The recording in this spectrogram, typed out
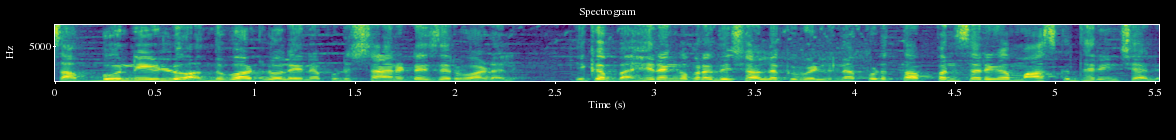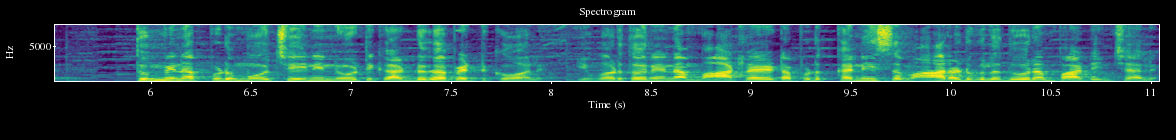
సబ్బు నీళ్ళు అందుబాటులో లేనప్పుడు శానిటైజర్ వాడాలి. ఇక బహిరంగ ప్రదేశాలకు వెళ్ళినప్పుడు తప్పనిసరిగా మాస్క్ ధరించాలి. తుమ్మినప్పుడు మోచేయిని నోటికి అడ్డుగా పెట్టుకోవాలి. ఎవరితోనైనా మాట్లాడేటప్పుడు కనీసం ఆరు అడుగుల దూరం పాటించాలి.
